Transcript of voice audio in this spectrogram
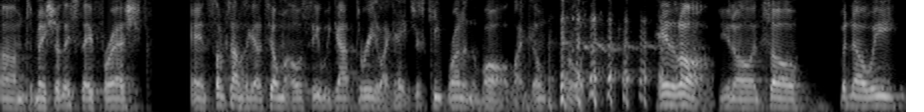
um, to make sure they stay fresh. And sometimes I got to tell my OC, we got three, like, hey, just keep running the ball. Like, don't hand it off, you know. And so, but no, we,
